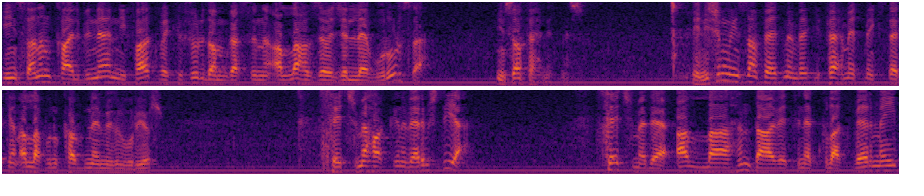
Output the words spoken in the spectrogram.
insanın kalbine nifak ve küfür damgasını Allah Azze ve Celle vurursa insan fehmetmez. E niçin bu insan fehmetmek, fehmetmek isterken Allah bunu kalbine mühür vuruyor? Seçme hakkını vermişti ya. Seçmede Allah'ın davetine kulak vermeyip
